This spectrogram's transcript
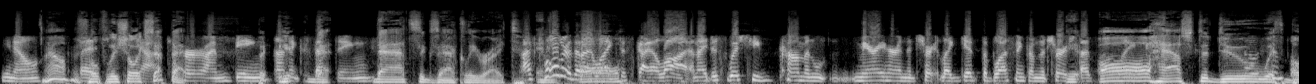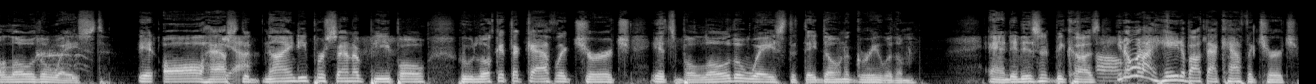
You know. Well, But, hopefully she'll yeah, accept to that. Her, I'm being But unaccepting. That, that's exactly right. I've And told her that I like this guy a lot, and I just wish he'd come and marry her in the church, like get the blessing from the church. It That's all like, has to do with below the waist. It all has Yeah. to. Ninety percent of people who look at the Catholic Church, it's below the waist that they don't agree with them, and it isn't because Oh. you know what I hate about that Catholic Church.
